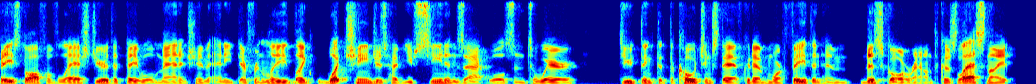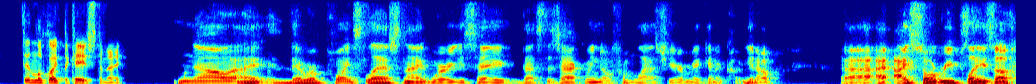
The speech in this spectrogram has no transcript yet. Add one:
Based off of last year, that they will manage him any differently? Like, what changes have you seen in Zach Wilson to where do you think that the coaching staff could have more faith in him this go around? Because last night didn't look like the case to me. No, I there were points last night where you say that's the Zach we know from last year making a you know uh, I, I, saw replays of,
